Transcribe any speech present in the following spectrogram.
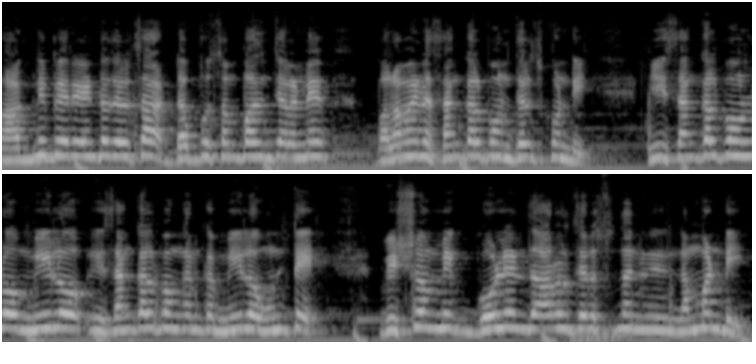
ఆ అగ్ని పేరు ఏంటో తెలుసా? డబ్బు సంపాదించాలనే బలమైన సంకల్పం తెలుసుకోండి. ఈ సంకల్పంలో మీలో ఈ సంకల్పం కనుక మీలో ఉంటే విశ్వం మీకు గోల్డెన్ దారులు తెరుస్తుందని నమ్మండి.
